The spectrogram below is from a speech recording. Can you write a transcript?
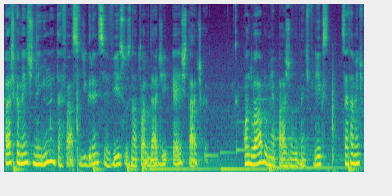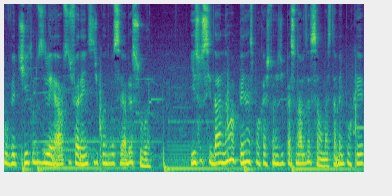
Praticamente nenhuma interface de grandes serviços na atualidade é estática. Quando abro minha página do Netflix, certamente vou ver títulos e layouts diferentes de quando você abre a sua. Isso se dá não apenas por questões de personalização, mas também porque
